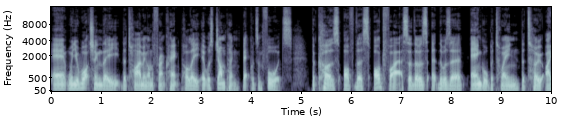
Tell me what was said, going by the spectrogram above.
and when you're watching the the timing on the front crank pulley, it was jumping backwards and forwards because of this odd fire. So there was a, there was a angle between the two. I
